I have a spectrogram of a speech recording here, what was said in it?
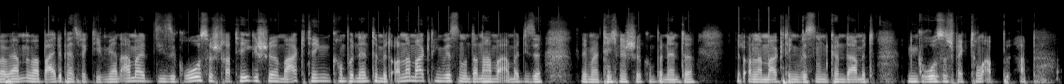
weil wir haben immer beide Perspektiven. Wir haben einmal diese große strategische Marketing-Komponente mit Online-Marketing-Wissen und dann haben wir einmal diese, sag ich mal, technische Komponente mit Online-Marketing-Wissen und können damit ein großes Spektrum ab, ab,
